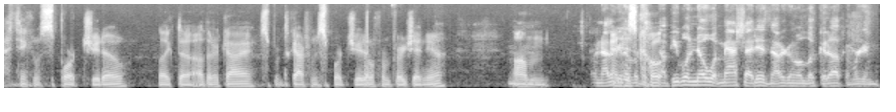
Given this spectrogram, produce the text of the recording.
I think it was Sport Judo, like the other guy, the guy from Sport Judo from Virginia. Um, And now, they're And gonna his look co- people know what match that is. Now they're going to look it up, and we're going to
